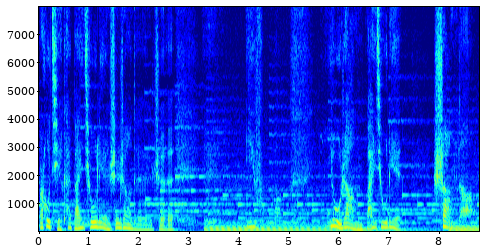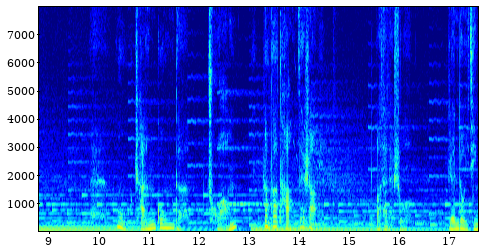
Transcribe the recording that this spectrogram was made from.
而后解开白秋恋身上的这呃衣服，又让白秋恋上了呃木禅宫的床，让他躺在上面。老太太说：“人都已经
